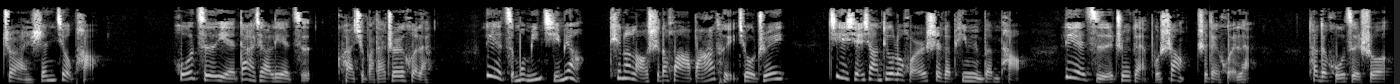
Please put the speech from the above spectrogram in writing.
转身就跑。胡子也大叫：“列子，快去把他追回来！”列子莫名其妙，听了老师的话，拔腿就追。季贤像丢了魂儿似的拼命奔跑，列子追赶不上，只得回来。他对胡子说：“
